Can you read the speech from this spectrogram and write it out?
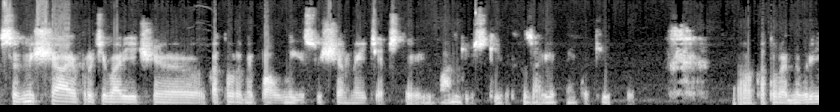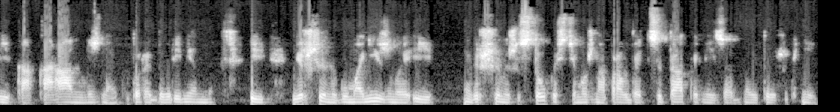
совмещая противоречия, которыми полны священные тексты евангельские, заветные какие-то э, которые одновременно, как Коран, не знаю, которые одновременно и вершины гуманизма, и вершины жестокости можно оправдать цитатами из одной и той же книги.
